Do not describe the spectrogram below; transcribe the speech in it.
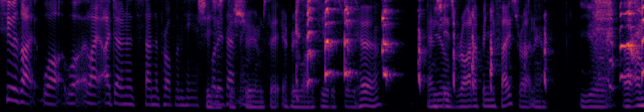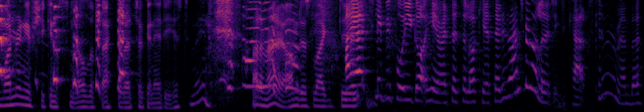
She was like, what? What? Like, I don't understand the problem here. She What is just happening? assumes that everyone's here to see her. And she's right up in your face right now. You're, I- I'm wondering if she can smell the fact that I took an antihistamine. I don't know. I'm just like, dude. I actually, before you got here, I said to Lauchy, I said, is Andrew allergic to cats? Can you remember?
